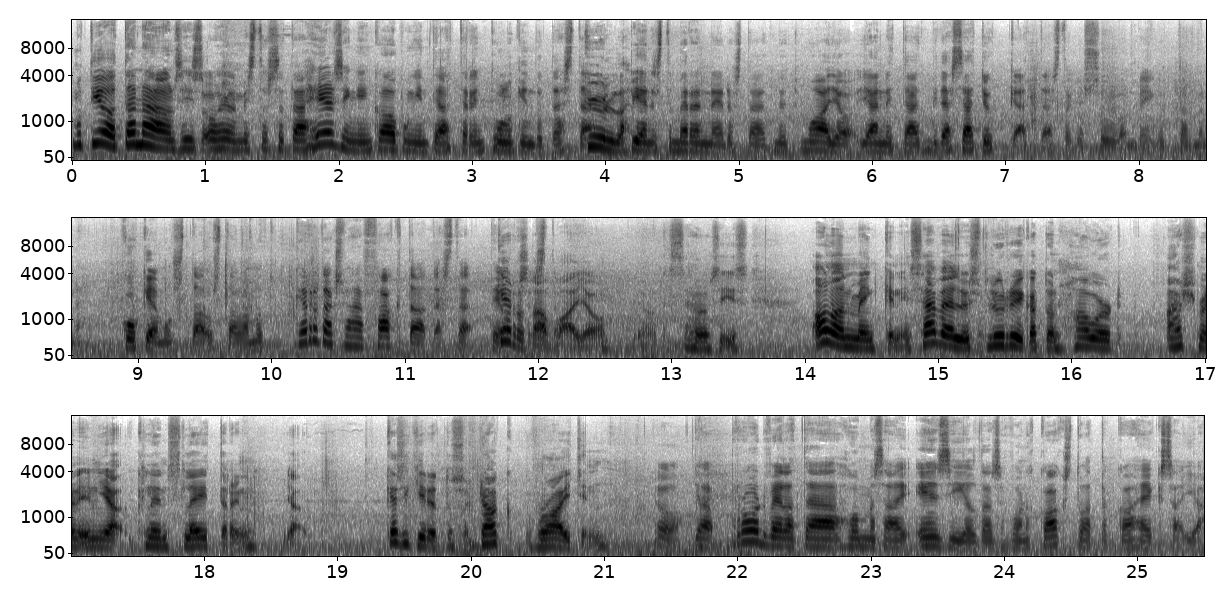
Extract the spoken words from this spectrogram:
Mutta joo, tänään on siis ohjelmistossa tämä Helsingin kaupunginteatterin tulkinta tästä Kyllä. pienestä merenneidosta. Että nyt mua jo jännittää, että mitä sä tykkäät tästä, kun sulla on niinku tämmöinen kokemus taustalla. Mutta kerrotaanko vähän faktaa tästä teoksesta? Kerrotaan vaan, joo. joo tässä on siis Alan Menkenin sävellys, lyriikat on Howard Ashmanin ja Glenn Slaterin ja käsikirjoitus Doug Wrightin. Joo, ja Broadwaylla tämä homma sai ensi iltansa vuonna 2008 ja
